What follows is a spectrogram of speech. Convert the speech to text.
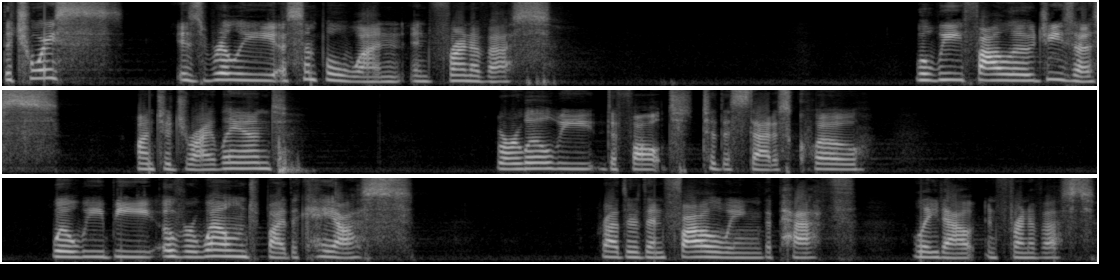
the choice is really a simple one in front of us. Will we follow Jesus onto dry land? Or will we default to the status quo? Will we be overwhelmed by the chaos rather than following the path laid out in front of us?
